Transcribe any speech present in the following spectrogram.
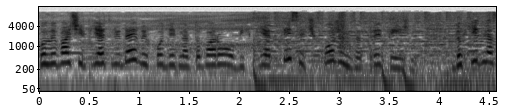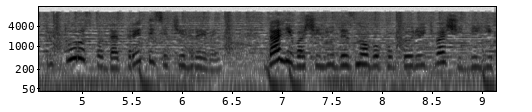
коли ваші 5 людей виходять на товарообіг 5 тисяч кожен за 3 тижні. Дохід на структуру складе 3 тисячі гривень. Далі ваші люди знову повторюють ваші дії.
